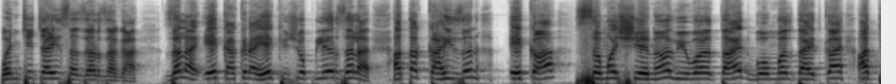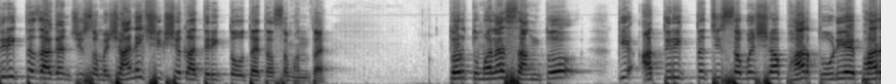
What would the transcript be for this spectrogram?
पंचेचाळीस हजार जागा. झाला एक आकडा एक हिशोब क्लिअर झाला. आता काही जण एका समस्येनं विवळतायत बोंबलतायत. काय? अतिरिक्त जागांची समस्या. अनेक शिक्षक अतिरिक्त होत आहेत असं म्हणताय तर तुम्हाला सांगतो की अतिरिक्तची समस्या फार थोडी आहे फार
